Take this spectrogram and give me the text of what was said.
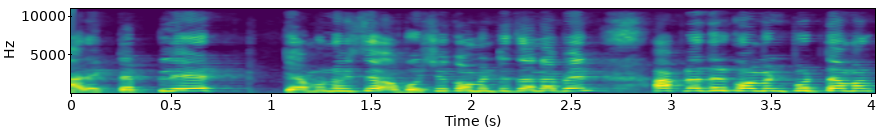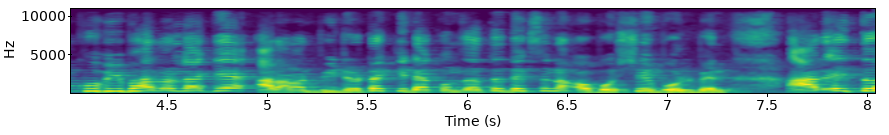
আর একটা প্লেট কেমন হয়েছে অবশ্যই কমেন্টে জানাবেন। আপনাদের কমেন্ট পড়তে আমার খুবই ভালো লাগে আর আমার ভিডিওটা কোন যাতে দেখছেন অবশ্যই বলবেন। আর এই তো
